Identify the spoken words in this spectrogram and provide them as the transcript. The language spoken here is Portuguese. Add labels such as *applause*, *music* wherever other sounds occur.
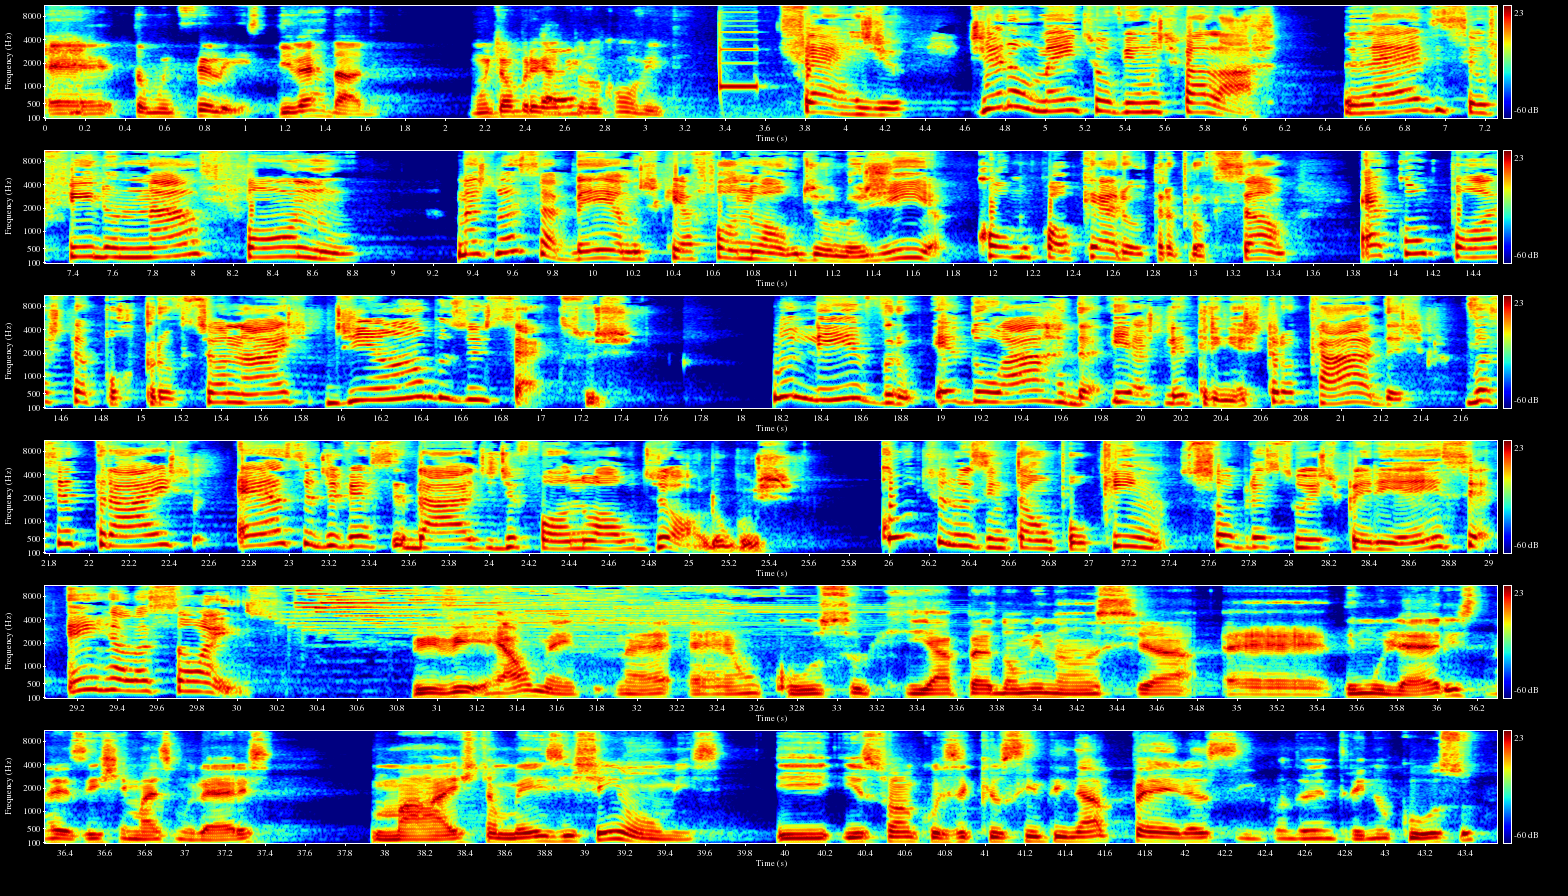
Estou é, muito feliz, de verdade. Muito obrigado é. pelo convite. Sérgio, geralmente ouvimos falar: leve seu filho na fono. Mas nós sabemos que a fonoaudiologia, como qualquer outra profissão, é composta por profissionais de ambos os sexos. No livro Eduarda e as Letrinhas Trocadas, você traz essa diversidade de fonoaudiólogos. Conte-nos então um pouquinho sobre a sua experiência em relação a isso. Vivi, realmente, né, é um curso que a predominância é de mulheres, né, existem mais mulheres, mas também existem homens. E isso é uma coisa que eu senti na pele, assim, quando eu entrei no curso.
